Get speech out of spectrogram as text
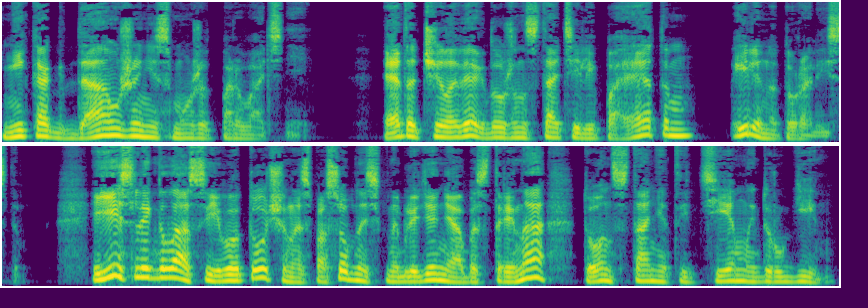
никогда уже не сможет порвать с ней. Этот человек должен стать или поэтом, или натуралистом. И если глаз его точен и способность к наблюдению обострена, то он станет и тем, и другим.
